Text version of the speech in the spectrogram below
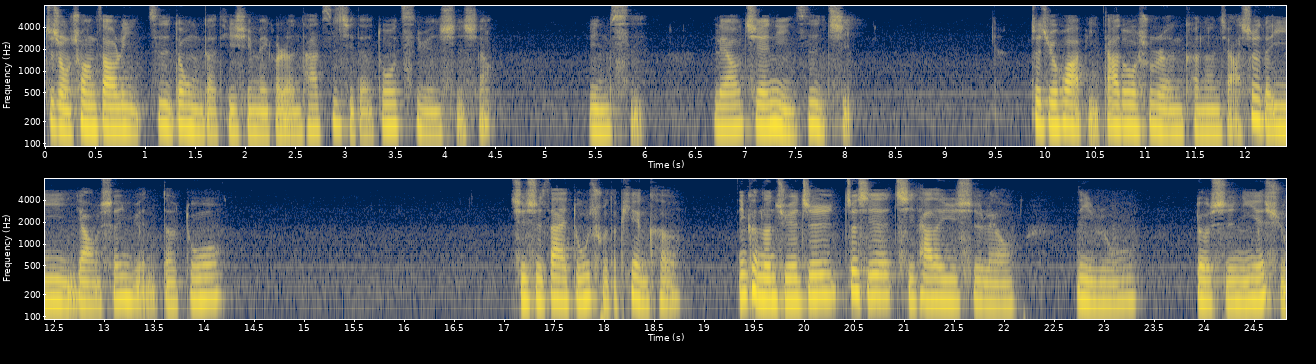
这种创造力自动地提醒每个人他自己的多次元实相。因此，了解你自己。这句话比大多数人可能假设的意义要深远得多。其实，在独处的片刻，你可能觉知这些其他的意识流，例如，有时你也许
